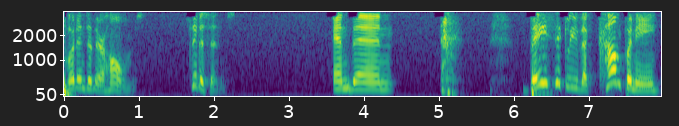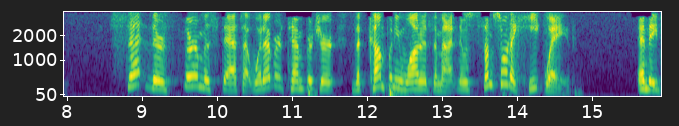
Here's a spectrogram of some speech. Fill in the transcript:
put into their homes, citizens. And then basically the company set their thermostats at whatever temperature the company wanted them at. And it was some sort of heat wave. And they'd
